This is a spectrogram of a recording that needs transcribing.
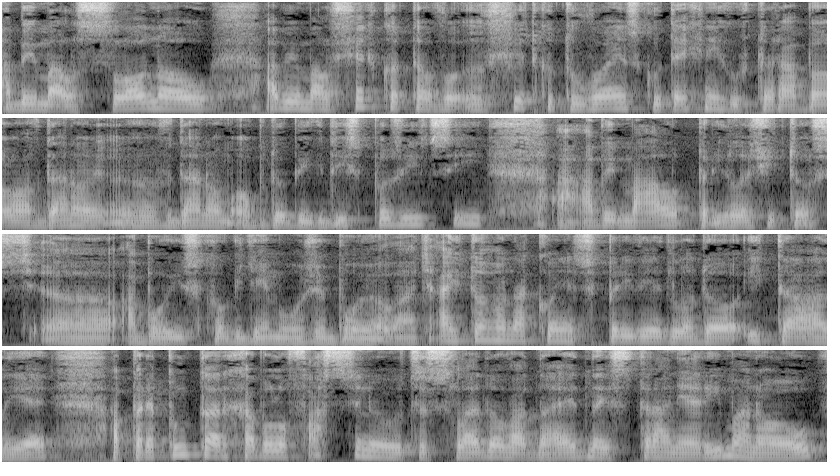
aby mal slonov, aby mal všetko, to, všetko tú vojenskú techniku, ktorá bola v danom, v danom období k dispozícii a aby mal príležitosť e, a boisko, kde môže bojovať. Aj toho nakoniec priviedlo do Itálie a pre Plutarcha bolo fascinujúce sledovať na jednej strane Rimanov,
